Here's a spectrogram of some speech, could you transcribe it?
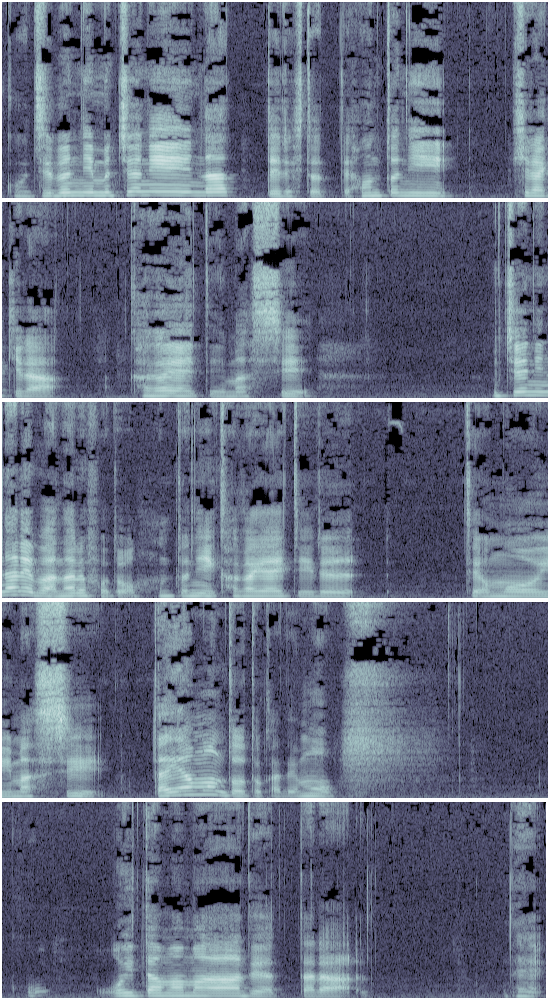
こう自分に夢中になってる人って本当にキラキラ輝いていますし夢中になればなるほど本当に輝いているって思いますしダイヤモンドとかでも置いたままでやったらね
